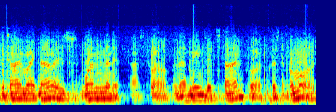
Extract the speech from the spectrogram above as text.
The time right now is 1 minute past 12, and that means it's time for Christopher Moore.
